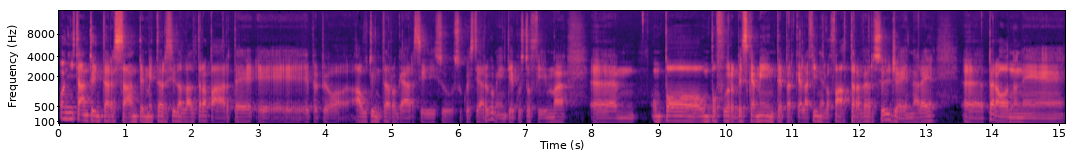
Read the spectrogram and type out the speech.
ogni tanto è interessante mettersi dall'altra parte e, proprio autointerrogarsi su, su, questi argomenti e questo film ehm, un, po', un, po', furbescamente perché alla fine lo fa attraverso il genere eh, però non è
